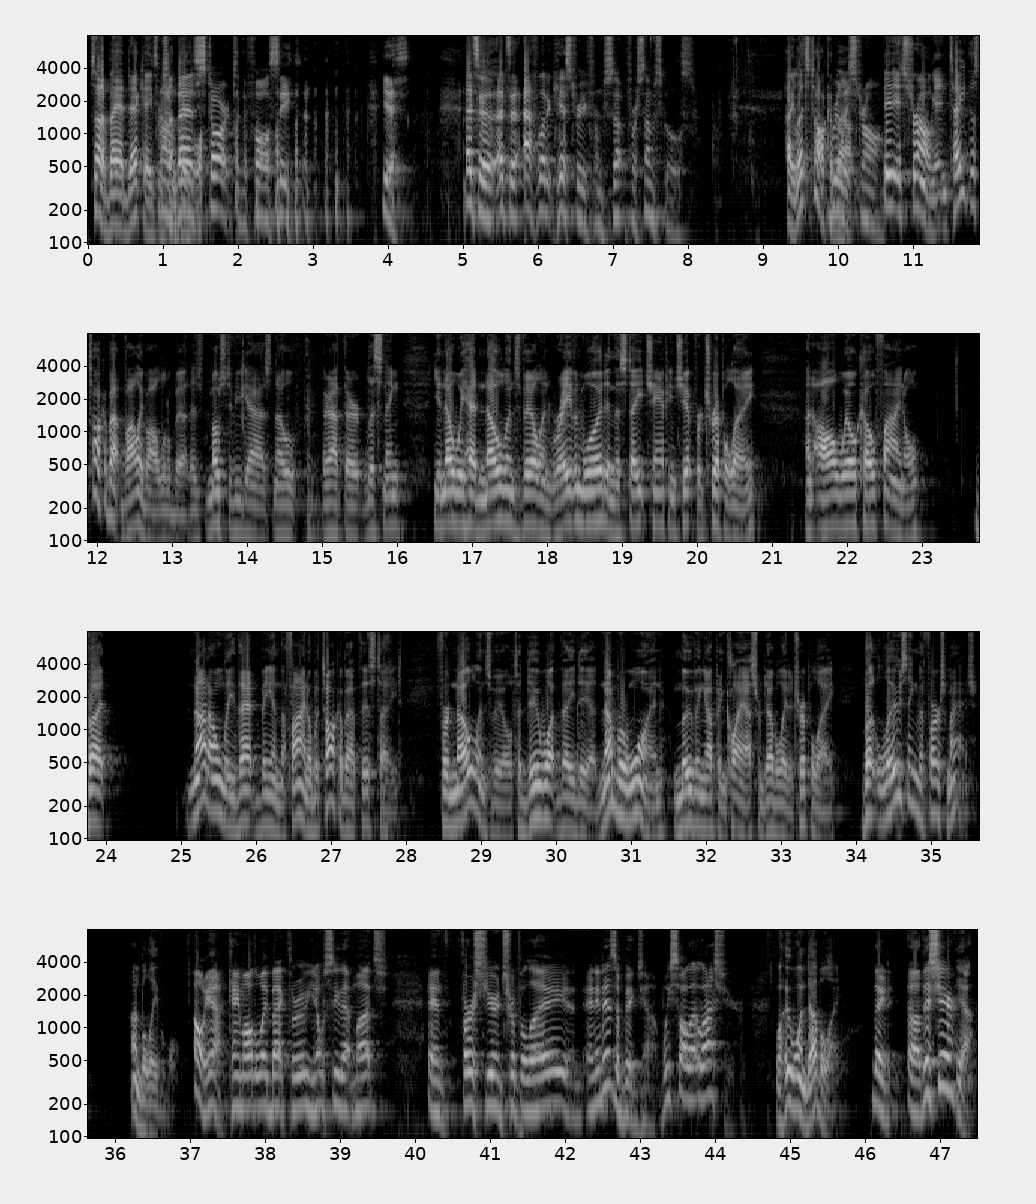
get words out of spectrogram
It's not a bad decade for some people. Not a bad people. start to the fall season. yes, that's a that's an athletic history from some, for some schools. Hey, let's talk about Really strong. It, it's strong, and Tate, let's talk about volleyball a little bit. As most of you guys know, they're out there listening. You know, we had Nolensville and Ravenwood in the state championship for AAA, an all Wilco final. But not only that being the final, but talk about this, Tate. For Nolensville to do what they did, number one, moving up in class from AA to AAA, but losing the first match. Unbelievable. Oh yeah, came all the way back through. You don't see that much, and first year in AAA, and, and it is a big jump. We saw that last year. Well, who won AA? They uh, this year Yeah,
